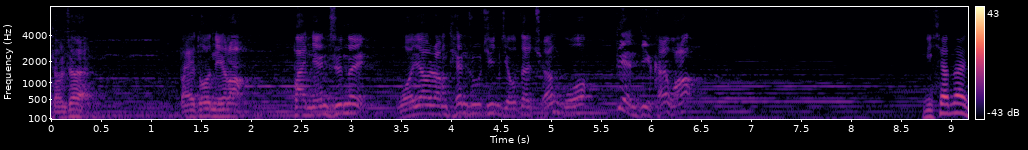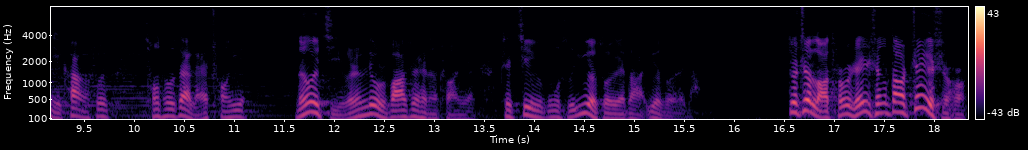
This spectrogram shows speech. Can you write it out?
张震，拜托你了，半年之内我要让天竺清酒在全国遍地开花。你现在你看看，说从头再来创业，能有几个人六十八岁还能创业？这禁玉公司越做越大，越做越大。就这老头人生到这个时候，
